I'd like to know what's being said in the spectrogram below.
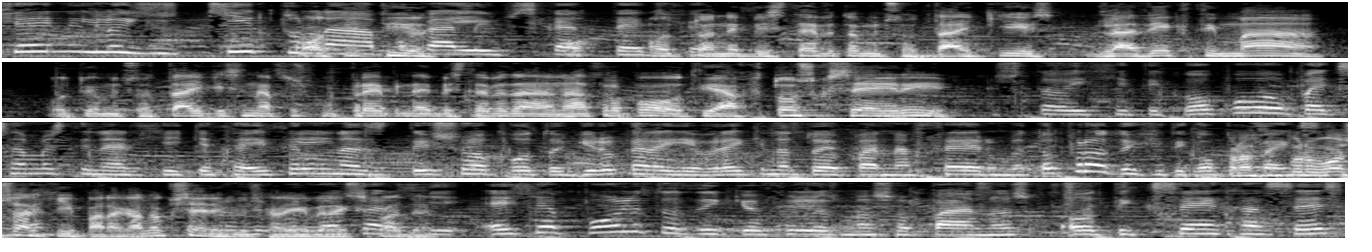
ποια είναι η λογική του Ότι να τι, αποκαλύψει κάτι ο- τέτοιο. Ότι τον εμπιστεύει το Μητσοτάκης, δηλαδή εκτιμά ότι ο Μητσοτάκης είναι αυτός που πρέπει να εμπιστεύεται έναν άνθρωπο, ότι αυτός ξέρει. Στο ηχητικό που παίξαμε στην αρχή και θα ήθελα να ζητήσω από τον κύριο Καραγευρέκη να το επαναφέρουμε. Το πρώτο ηχητικό που Πρωθυπουργός παίξαμε. αρχή, παρακαλώ, ξέρει ποιος Πρωθυπουργός Καραγευρέκης πάντα. αρχή. Έχει απόλυτο δίκιο ο φίλος μας ο Πάνος ότι ξέχασες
